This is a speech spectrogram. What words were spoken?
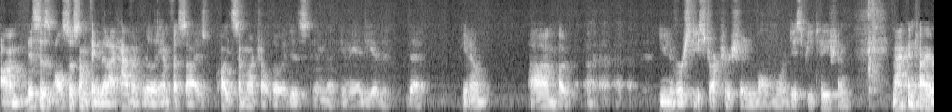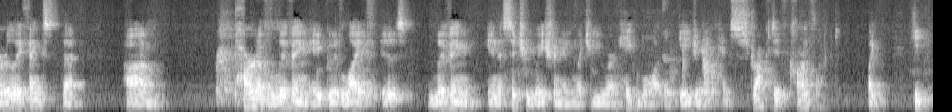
um, this is also something that I haven't really emphasized quite so much, although it is in the in the idea that that you know um, a, a, university structure should involve more disputation. MacIntyre really thinks that um, part of living a good life is living in a situation in which you are capable of engaging in constructive conflict. Like he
